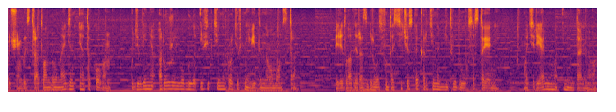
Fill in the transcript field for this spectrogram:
Очень быстро Атлан был найден и атакован. К удивлению, оружие его было эффективно против невиданного монстра. Перед Ладой разыгралась фантастическая картина битвы двух состояний – материального и ментального.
